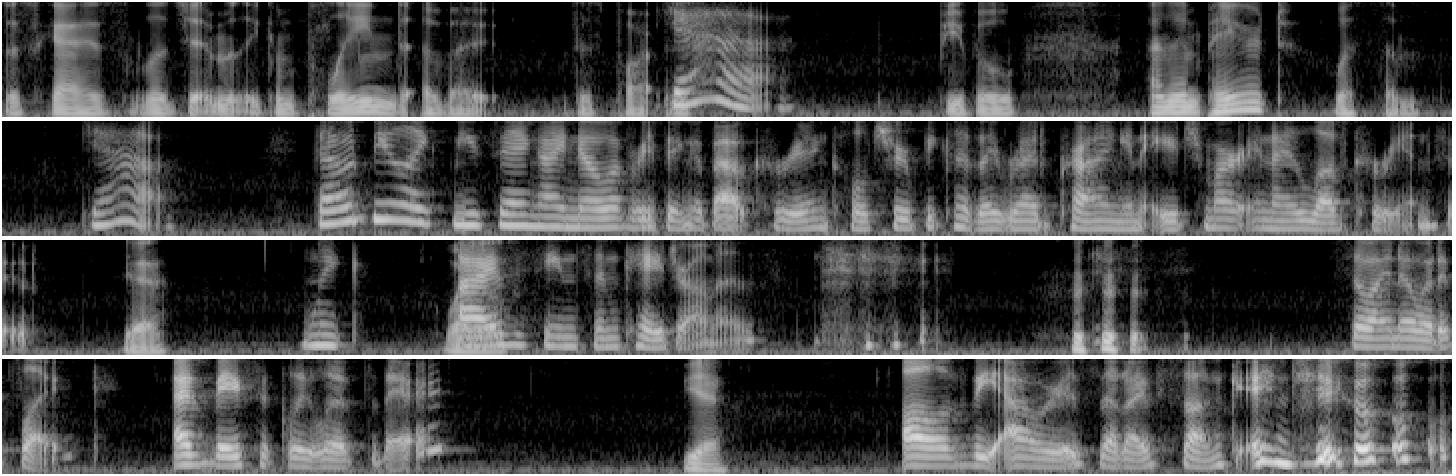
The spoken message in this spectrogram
this guy has legitimately complained about this part, this Yeah. pupil, and then paired with them. Yeah. That would be like me saying I know everything about Korean culture because I read Crying in H Mart and I love Korean food. Yeah. Like, Wild. I've seen some K dramas. so I know what it's like. I've basically lived there. Yeah. All of the hours that I've sunk into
